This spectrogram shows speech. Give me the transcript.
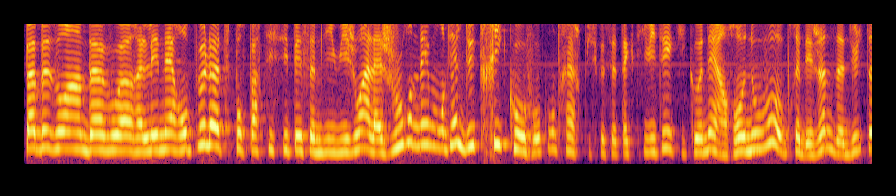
Pas besoin d'avoir les nerfs en pelote pour participer samedi 8 juin à la journée mondiale du tricot. Au contraire, puisque cette activité qui connaît un renouveau auprès des jeunes adultes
